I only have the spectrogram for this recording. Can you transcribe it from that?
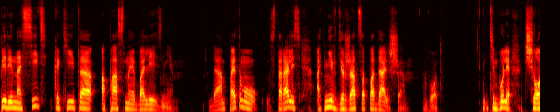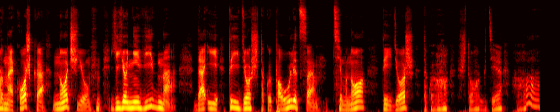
переносить какие-то опасные болезни, да, поэтому старались от них держаться подальше. Вот. Тем более черная кошка ночью, ее не видно, да, и ты идешь такой по улице, темно, ты идешь такой, а, что, где, а?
